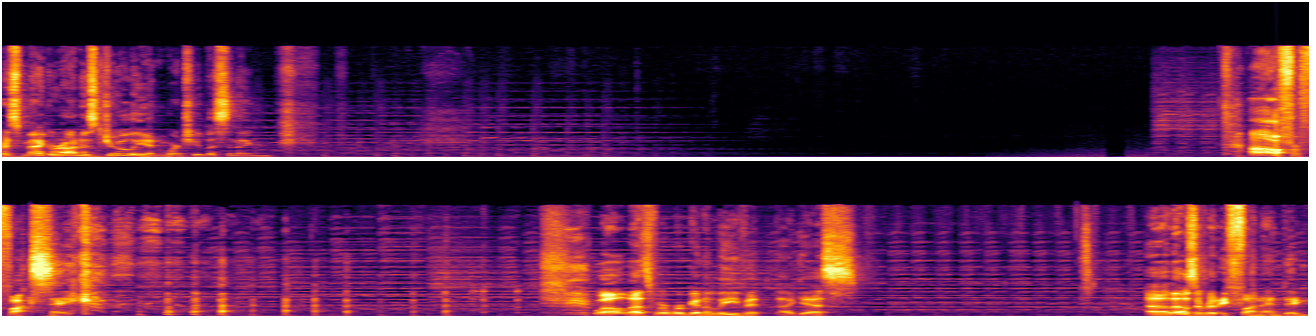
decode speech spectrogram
Prince Magaron is Julian. Weren't you listening? Oh, for fuck's sake. well, that's where we're going to leave it, I guess. Uh, that was a really fun ending.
